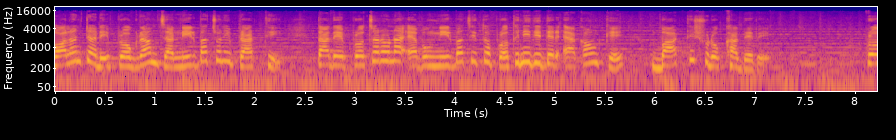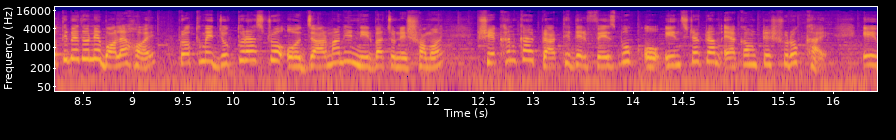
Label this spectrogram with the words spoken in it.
ভলান্টারি প্রোগ্রাম যা নির্বাচনী প্রার্থী, তাদের প্রচারণা এবং নির্বাচিত প্রতিনিধিদের অ্যাকাউন্টকে বাড়তি সুরক্ষা দেবে। প্রতিবেদনে বলা হয়, প্রথমে যুক্তরাষ্ট্র ও জার্মানির নির্বাচনের সময় সেখানকার প্রার্থীদের ফেসবুক ও ইনস্টাগ্রাম অ্যাকাউন্টের সুরক্ষায় এই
